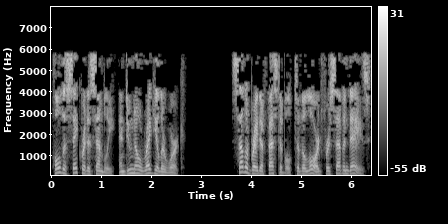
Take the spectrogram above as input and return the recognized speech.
hold a sacred assembly and do no regular work. Celebrate a festival to the Lord for seven days.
